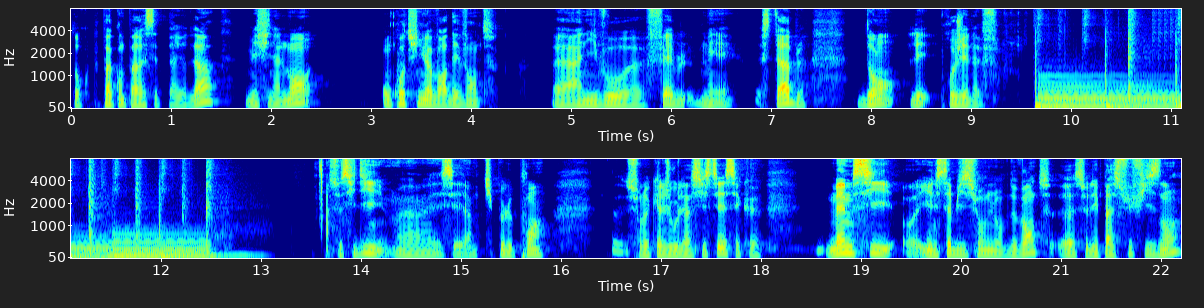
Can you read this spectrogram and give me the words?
Donc on ne peut pas comparer cette période-là, mais finalement, on continue à avoir des ventes euh, à un niveau euh, faible mais stable dans les projets neufs. Ceci dit, euh, c'est un petit peu le point sur lequel je voulais insister, c'est que même s'il y a une stabilisation du nombre de ventes, ce n'est pas suffisant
